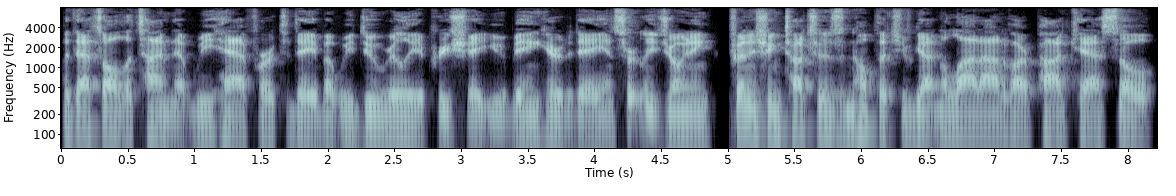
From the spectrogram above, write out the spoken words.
But that's all the time that we have for today. But we do really appreciate you being here today and certainly joining finishing touches and hope that you've gotten a lot out of our podcast. So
